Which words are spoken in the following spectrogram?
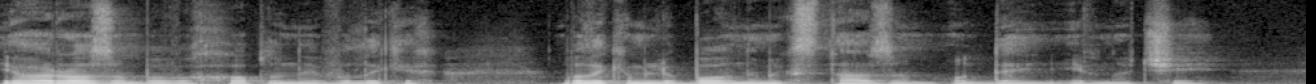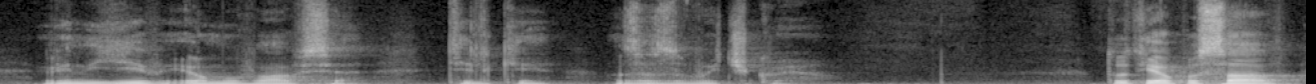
Його розум був охоплений великих, великим любовним екстазом удень і вночі. Він їв і омивався тільки за звичкою. Тут я описав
